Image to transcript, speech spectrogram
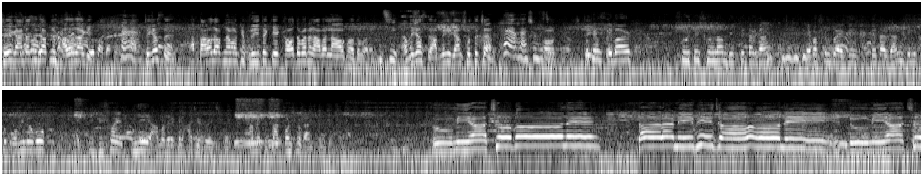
সেই গানটা যদি আপনি ভালো লাগে হ্যাঁ। ঠিক আছে? তাহলে আপনি আমাকে ফ্রিতে কেক খাওয়াতে পারেন আবার নাও খাওয়াতে পারেন। ঠিক আছে? আপনি কি গান শুনতে চান? হ্যাঁ হ্যাঁ শুনতে চাই। ঠিক আছে। এবার শুরুতেই শুনলাম বিক্রেতার গান, এবার শুনব একজন ক্রেতার গান, যিনি খুব অভিনব একটি বিষয় নিয়ে আমাদের এখানে হাজির হয়েছিলেন। আমরা একটু তার কণ্ঠ গান শুনব। তুমি আছো বলে তারা নিভে জলে। তুমি আছো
